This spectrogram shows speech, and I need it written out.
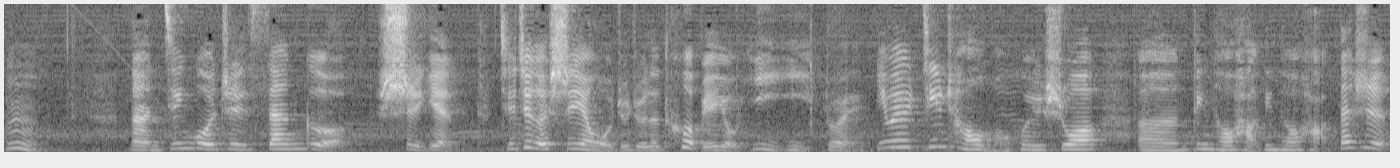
嗯，那经过这三个试验。其实这个试验我就觉得特别有意义，对，因为经常我们会说，嗯，定投好，定投好，但是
